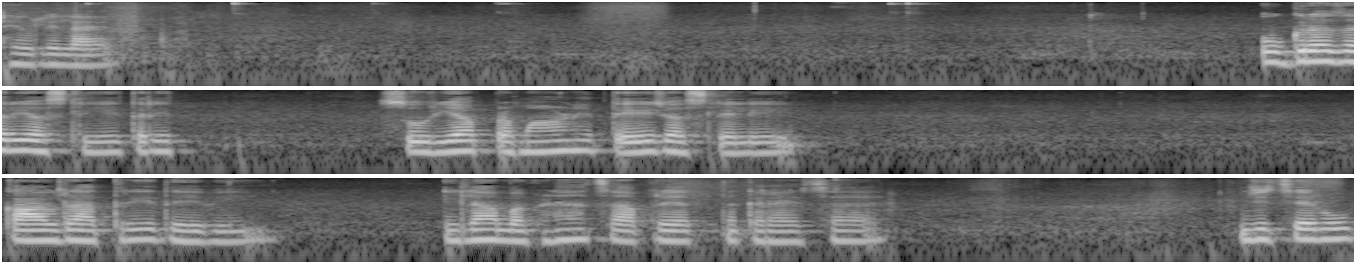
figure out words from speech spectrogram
ठेवलेला आहे. उग्र जरी असली तरी सूर्याप्रमाणे तेज असलेली काल रात्री देवी हिला बघण्याचा प्रयत्न करायचा आहे जिचे रूप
